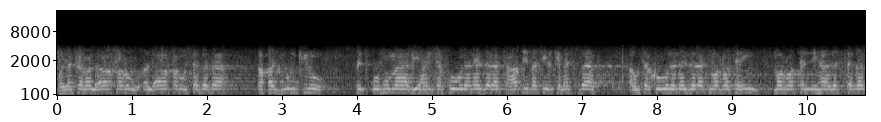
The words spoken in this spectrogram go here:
وذكر الآخر الآخر سببا فقد يمكن صدقهما بأن تكون نزلت عقب تلك الأسباب أو تكون نزلت مرتين مرة لهذا السبب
